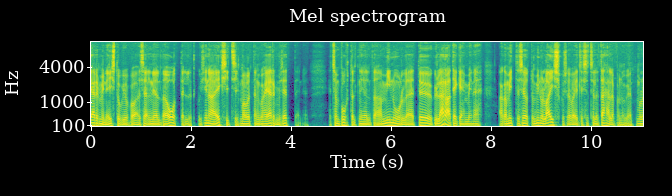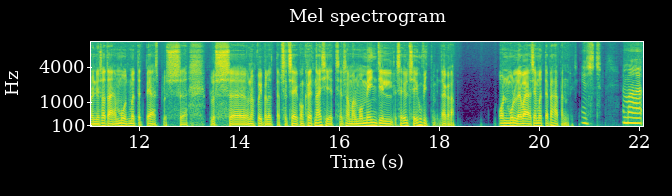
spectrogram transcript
järgmine istub juba seal nii-öelda ootel, et kui sina eksid, siis ma võtan kohe järgmise ette. Et see on puhtalt nii-öelda minule töö küll ärategemine aga mitte seotud minu laiskuse, vaid lihtsalt selle tähelepanuga, et mul on ju sada ja muud mõtted peas, pluss, pluss noh, võib-olla täpselt see konkreetne asi, et sel samal momendil see üldse ei huvita mind, aga on mulle vaja see mõte pähe panna. just, ma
